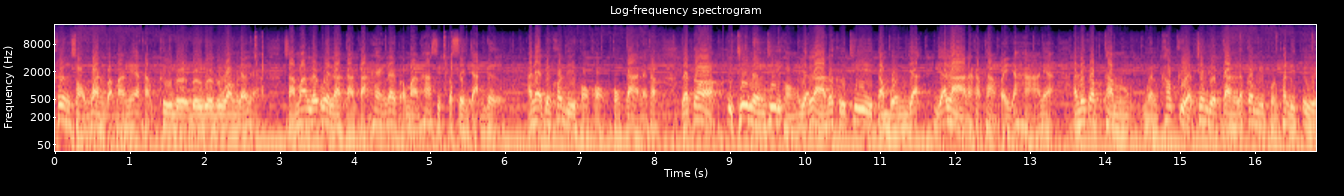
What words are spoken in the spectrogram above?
ครึ่ง 2 วันประมาณนี้ครับคือโดยโดยโดยรวมแล้วเนี่ยสามารถลดเวลาการตากแห้งได้ประมาณ 50%จากเดิม อันนี้เป็นข้อดีของของโครงการนะครับ แล้วก็อีกที่หนึ่งที่ของยะลาก็คือที่ตำบลยะยะลานะครับทางไปยะหาเนี่ยอันนี้ก็ทำเหมือนข้าวเกลียบเช่นเดียวกัน แล้วก็มีผลผลิตอื่น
